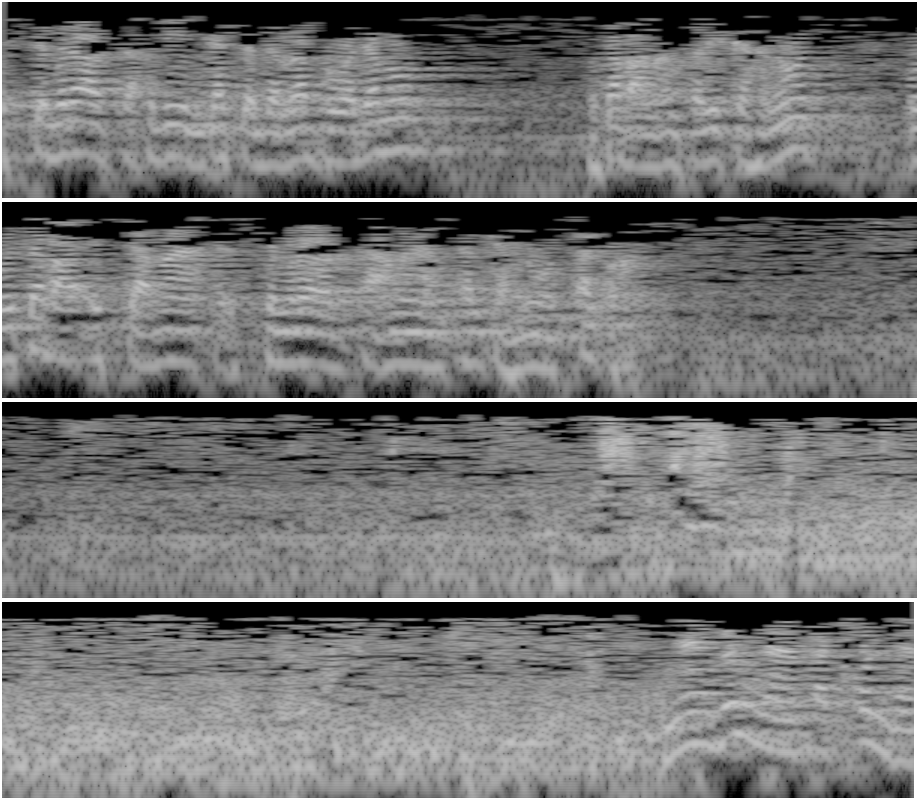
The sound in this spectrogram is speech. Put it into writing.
استمرار تقديم جسد الرب ودمه وطبعا عن طريق كهنوت وسبعة استمرار أعمال الكهنوت الأخرى قلنا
